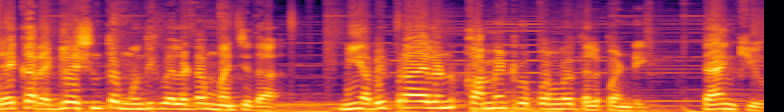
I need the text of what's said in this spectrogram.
లేక రెగ్యులేషన్తో ముందుకు వెళ్ళడం మంచిదా? మీ అభిప్రాయాలను కామెంట్ రూపంలో తెలపండి. థ్యాంక్ యూ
